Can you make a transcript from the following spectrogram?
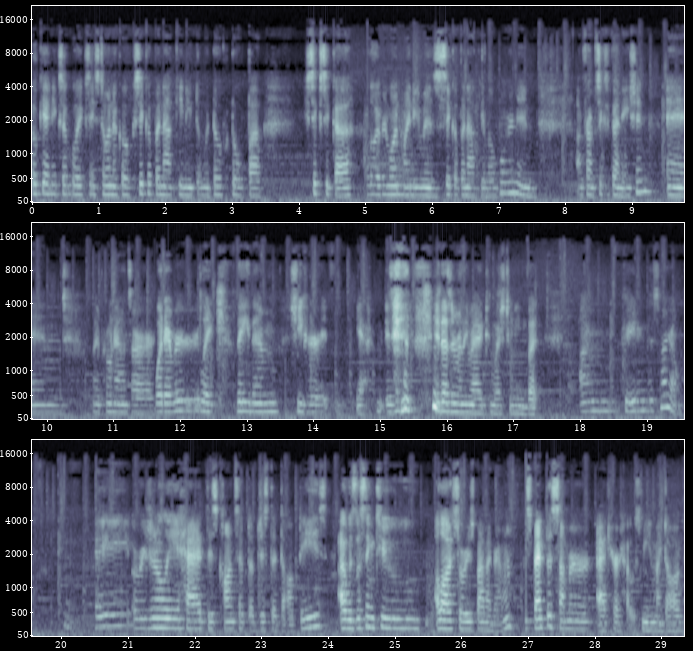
Okeaniksa ko ko Ksikapanaki ni Topa Siksika. Hello everyone, my name is Sikapinakii Low Horn and I'm from Siksika Nation and my pronouns are whatever, like they, them, she, her. Yeah, it, it doesn't really matter too much to me, but I'm creating this mural. I originally had this concept of just the dog days. I was listening to a lot of stories by my grandma. We spent the summer at her house, me and my dog.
